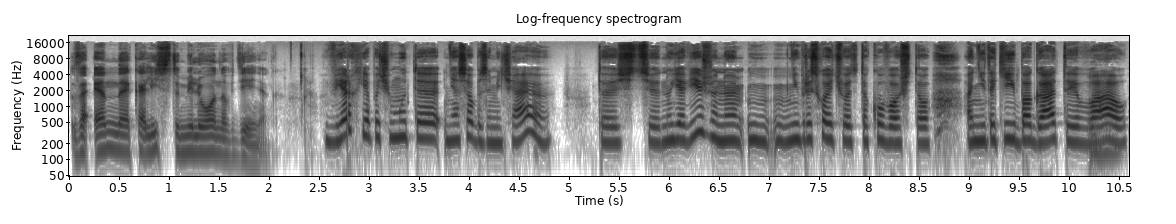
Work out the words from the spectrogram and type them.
за энное количество миллионов денег. Вверх я почему-то не особо замечаю. То есть, э, ну, я вижу, но не происходит чего-то такого, что «А, они такие богатые, вау.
